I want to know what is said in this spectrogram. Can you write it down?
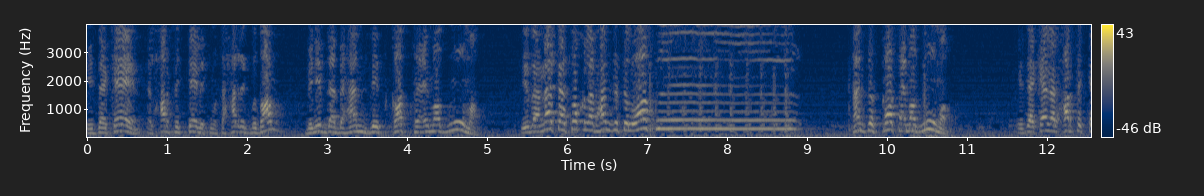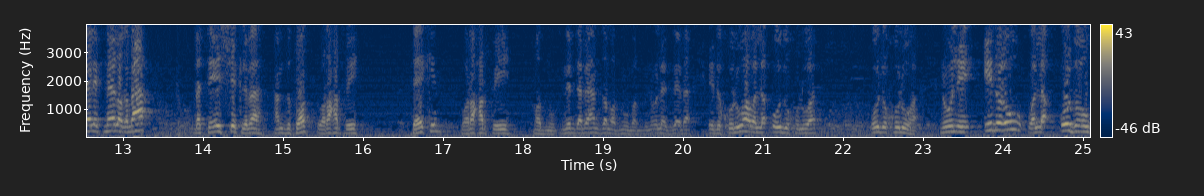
إذا كان الحرف الثالث متحرك بضم بنبدأ بهمزة قطع مضمومة. يبقى متى تقلب همزة الوصل؟ همزة قطع مضمومة. إذا كان الحرف الثالث ماله يا جماعة؟ بس إيه الشكل بقى؟ همزة وصل وراه حرف إيه؟ ساكن وراه حرف إيه؟ مضموم. نبدأ بهمزه مضمومة. بنقولها إزاي بقى؟ ادخلوها ولا ادخلوها؟ ادخلوها. نقول إيه؟ ادعوا ولا ادعوا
